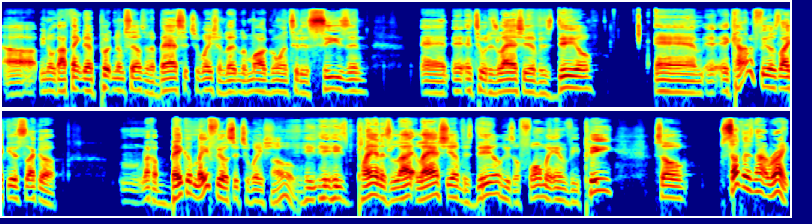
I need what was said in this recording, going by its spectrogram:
Uh, you know, I think they're putting themselves in a bad situation, letting Lamar go into this season and into his last year of his deal, and it, it kind of feels like it's like a mm, like a Baker Mayfield situation. Oh. he, he he's playing his la- last year of his deal. He's a former MVP, so something's not right.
